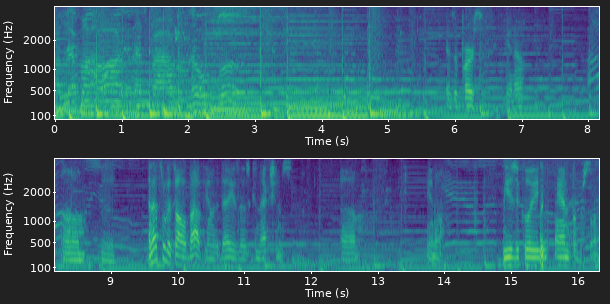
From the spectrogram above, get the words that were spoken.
I left my heart in that spiral notebook. as a person, you know. Um, and that's what it's all about. At the end of the day, is those connections. Um, you know, musically and personally.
